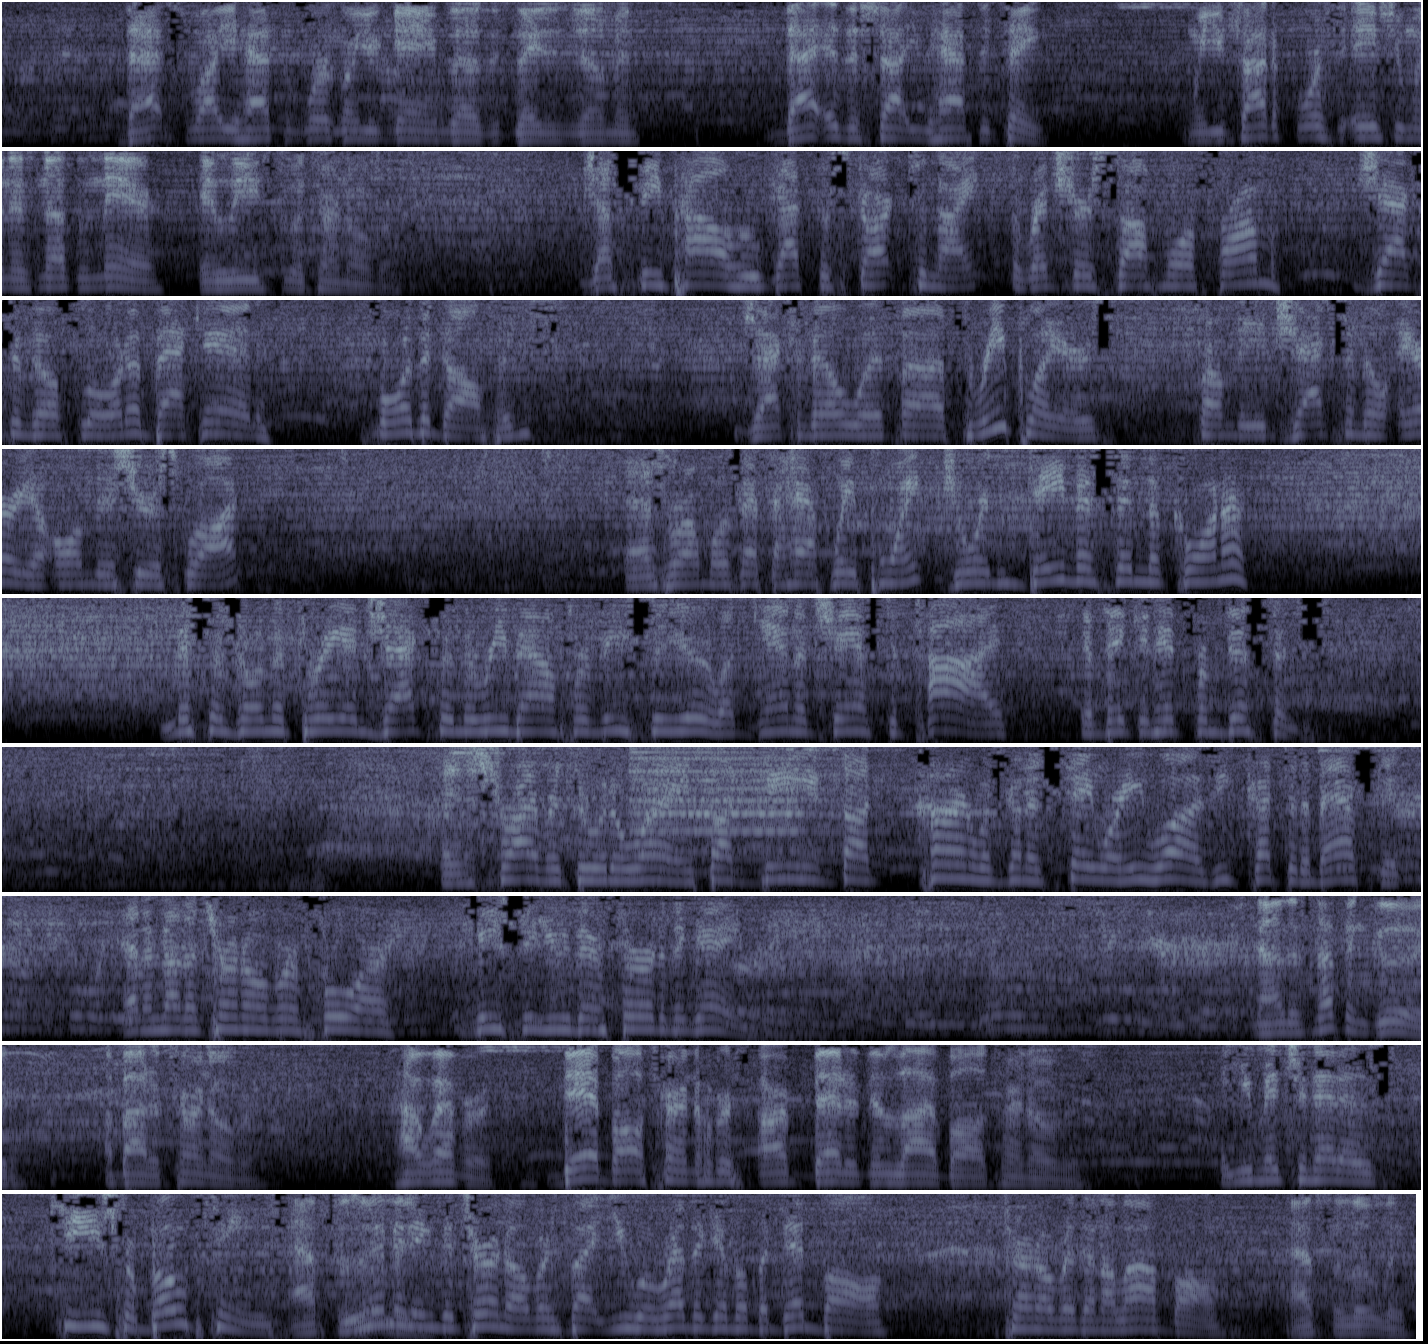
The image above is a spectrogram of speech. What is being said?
That's why you have to work on your game, ladies and gentlemen. That is a shot you have to take. When you try to force the issue when there's nothing there, it leads to a turnover. J.C. Powell, who got the start tonight, the redshirt sophomore from Jacksonville, Florida, back in for the Dolphins. Jacksonville with uh, three players from the Jacksonville area on this year's squad. As we're almost at the halfway point, Jordan Davis in the corner. Misses on the three, and Jackson the rebound for VCU. Again, a chance to tie if they can hit from distance. And Shriver threw it away. Thought Dean thought Kern was going to stay where he was. He cut to the basket. And another turnover for VCU, their third of the game. Now, there's nothing good about a turnover. However, dead ball turnovers are better than live ball turnovers. And you mentioned that as keys for both teams. Absolutely. Limiting the turnovers, but you would rather give up a dead ball turnover than a live ball. Absolutely.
